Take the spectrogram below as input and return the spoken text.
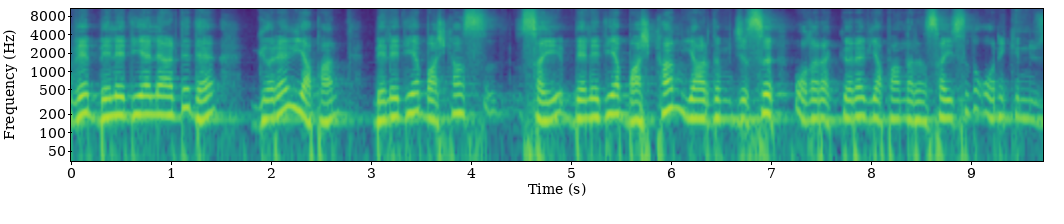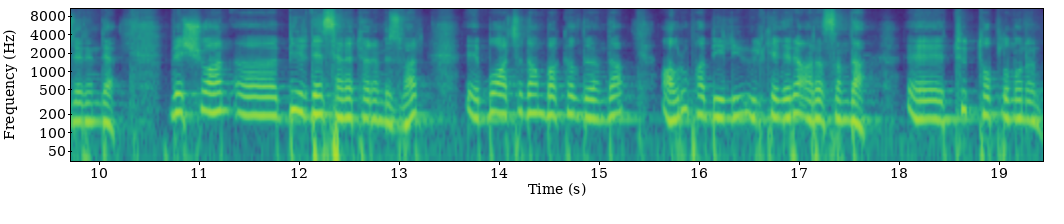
Ve belediyelerde de görev yapan belediye başkan sayı, belediye başkan yardımcısı olarak görev yapanların sayısı da 12'nin üzerinde. Ve şu an e, bir de senatörümüz var. E, bu açıdan bakıldığında Avrupa Birliği ülkeleri arasında e, Türk toplumunun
